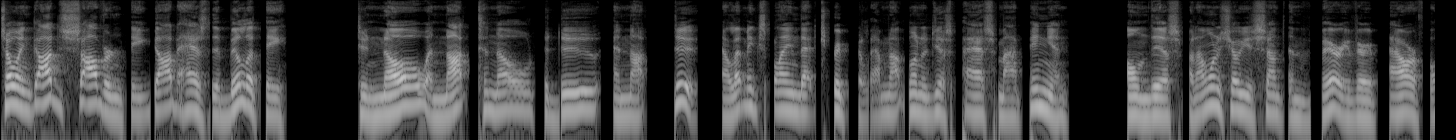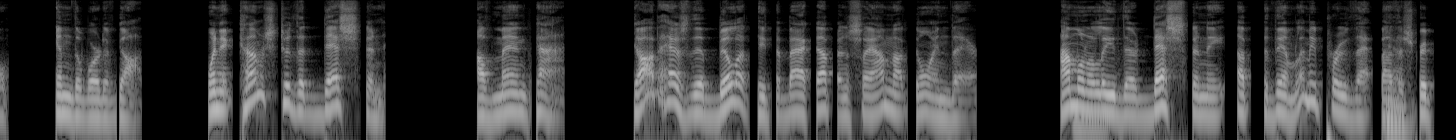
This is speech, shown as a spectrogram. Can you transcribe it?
So in God's sovereignty, God has the ability to know and not to know, to do and not to do. Now, let me explain that scripturally. I'm not going to just pass my opinion on this, but I want to show you something very, very powerful in the Word of God. When it comes to the destiny of mankind, God has the ability to back up and say, I'm not going there. I'm going to leave their destiny up to them. Let me prove that by Yeah. the scripture.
